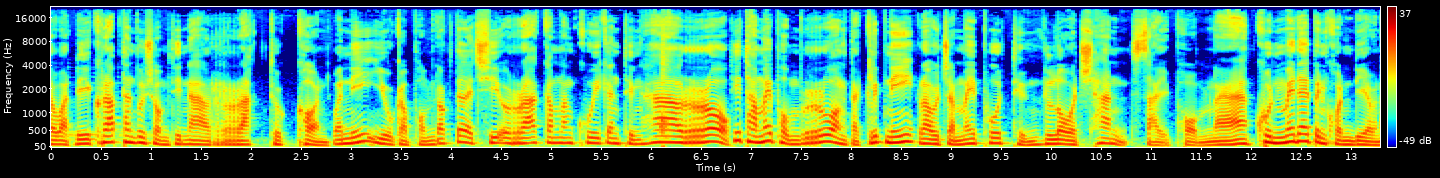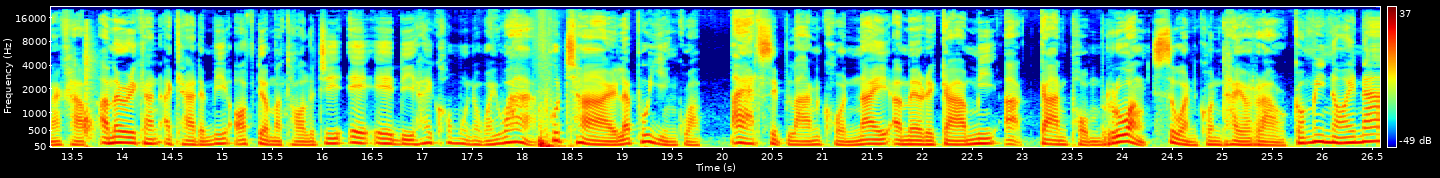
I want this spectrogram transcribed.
สวัสดีครับท่านผู้ชมที่น่ารักทุกคน วันนี้อยู่กับผมดรชิระกำลังคุยกันถึง 5 โรคที่ทำให้ผมร่วง แต่คลิปนี้เราจะไม่พูดถึงโลชั่นใส่ผมนะ คุณไม่ได้เป็นคนเดียวนะครับ American Academy of Dermatology AAD ให้ข้อมูลเอาไว้ว่า ผู้ชายและผู้หญิงกว่า80 ล้านคนในอเมริกามีอา การผมร่วง ส่วนคนไทยเราก็ไม่น้อยหน้า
